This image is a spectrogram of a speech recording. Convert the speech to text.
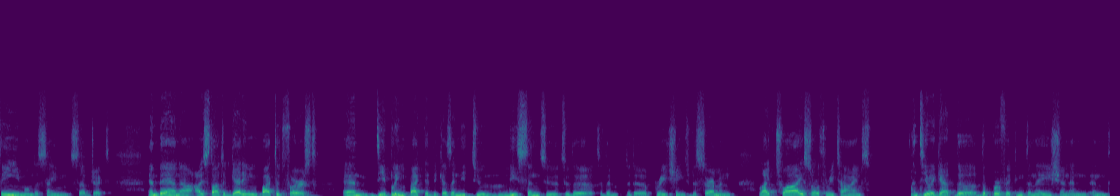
theme on the same subject. And then uh, i started getting impacted first and deeply impacted because i need to listen to, to the to the to the preaching to the sermon like twice or three times until i get the the perfect intonation and and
